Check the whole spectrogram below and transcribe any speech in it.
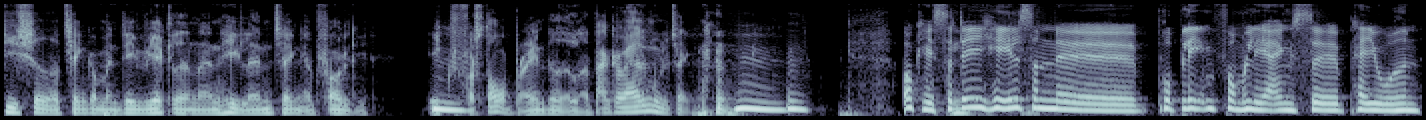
de sidder og tænker, men det i virkeligheden er en helt anden ting, at folk ikke mm. forstår brandet, eller der kan være alle mulige ting. Mm. Okay, så det er hele sådan øh, problemformuleringsperioden.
